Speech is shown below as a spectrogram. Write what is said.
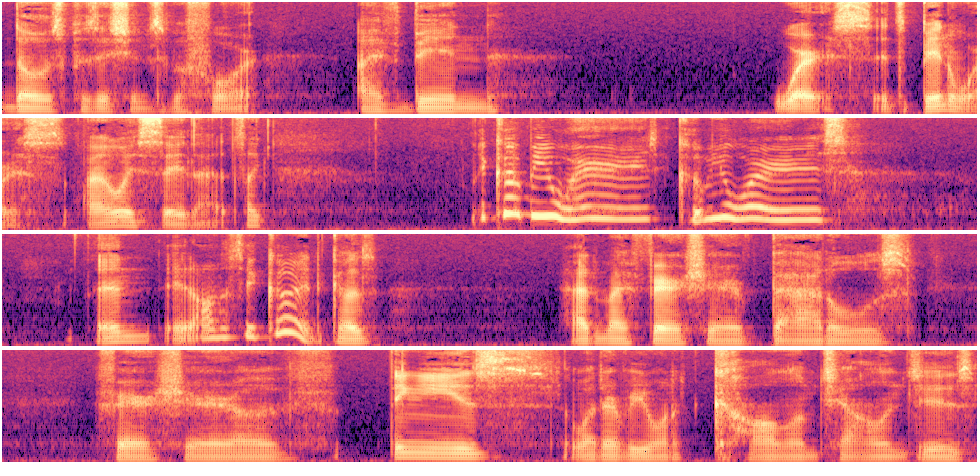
those positions before. I've been worse. It's been worse. I always say that. It's like it could be worse. It could be worse. And it honestly could because had my fair share of battles, fair share of thingies, whatever you want to call them, challenges.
